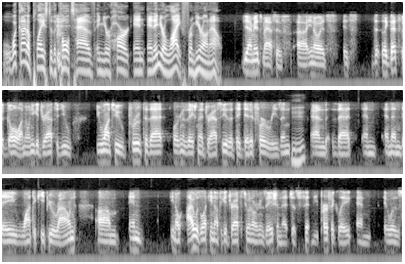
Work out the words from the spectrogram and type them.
What kind of place do the Colts have in your heart and, and in your life from here on out? Yeah, I mean it's massive. Uh, you know, it's it's th- like that's the goal. I mean, when you get drafted, you you want to prove to that organization that drafts you that they did it for a reason mm-hmm. and that and and then they want to keep you around um, and you know I was lucky enough to get drafted to an organization that just fit me perfectly and it was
